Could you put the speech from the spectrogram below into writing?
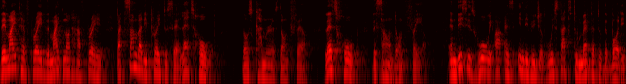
They might have prayed, they might not have prayed, but somebody prayed to say, let's hope those cameras don't fail. Let's hope the sound don't fail. And this is who we are as individuals. We start to matter to the body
